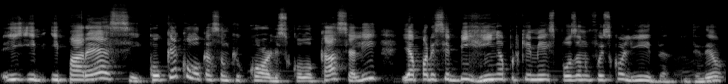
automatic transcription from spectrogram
E, e, e, parece, qualquer colocação que o Corlys colocasse ali, ia aparecer birrinha porque minha esposa não foi escolhida, entendeu?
